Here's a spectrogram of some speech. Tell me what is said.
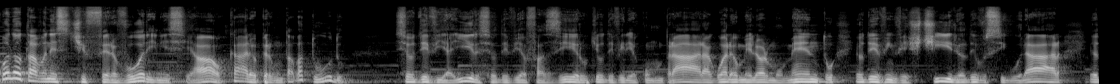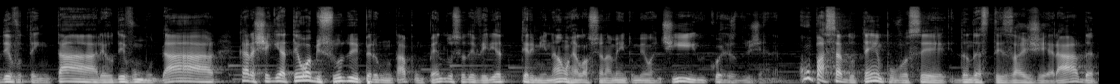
Quando eu tava nesse fervor inicial, cara, eu perguntava tudo. Se eu devia ir, se eu devia fazer, o que eu deveria comprar, agora é o melhor momento, eu devo investir, eu devo segurar, eu devo tentar, eu devo mudar. Cara, cheguei até o absurdo de perguntar para um pêndulo se eu deveria terminar um relacionamento meu antigo e coisas do gênero. Com o passar do tempo, você dando esta exagerada,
